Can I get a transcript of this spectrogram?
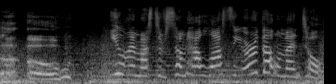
Uh-oh! Eli must have somehow lost the Earth Elemental.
